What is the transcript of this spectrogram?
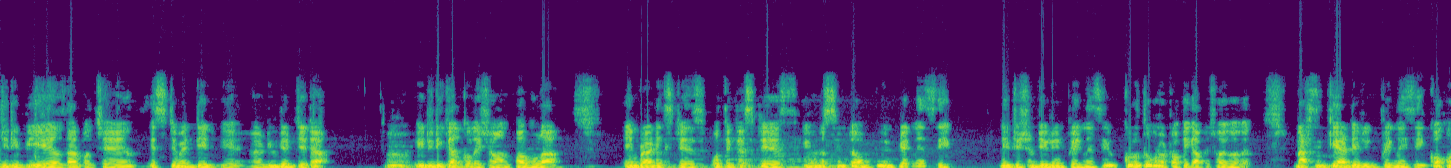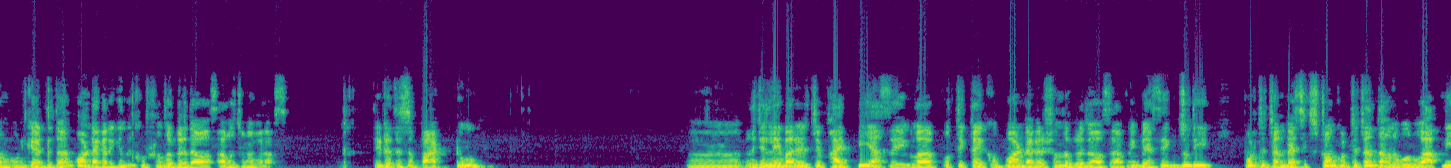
জিডিপিএল তারপর হচ্ছে এস্টিমেট ডিউ ডেট যেটা EDD calculation formula embryonic stage প্রত্যেকটা স্টেজ বিভিন্ন symptom pregnancy nutrition during pregnancy গুরুত্বপূর্ণ টপিক আপনি সবাই পাবেন নার্সিং কেয়ার ডিউরিং প্রেগনেন্সি কখন কোন কেয়ার দিতে হয় পয়েন্ট আকারে কিন্তু খুব সুন্দর করে দেওয়া আছে, আলোচনা করা আছে। এটা হচ্ছে পার্ট টু এই যে লেবারের যে ফাইভ পি আছে, এগুলা প্রত্যেকটাই খুব পয়েন্ট আকারে সুন্দর করে দেওয়া আছে। আপনি বেসিক যদি পড়তে চান বেসিক স্ট্রং করতে চান, তাহলে বলব আপনি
